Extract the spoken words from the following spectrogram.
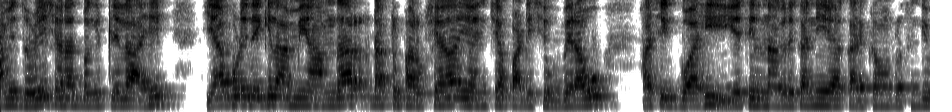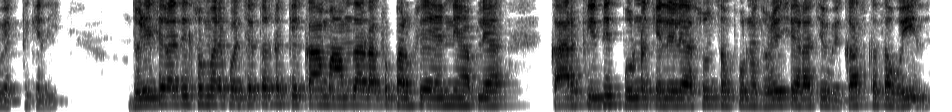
आम्ही धुळे शहरात बघितलेला आहे. यापुढे देखील आम्ही आमदार डॉक्टर फारुख शाह यांच्या पाठीशी उभे राहू अशी ग्वाही येथील नागरिकांनी या कार्यक्रमाप्रसंगी व्यक्त केली. धुळे शहरातील सुमारे पंच्याहत्तर टक्के काम आमदार डॉक्टर फारुख शाह यांनी आपल्या कारकिर्दीत पूर्ण केलेले असून संपूर्ण धुळे शहराचे विकास कसा होईल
